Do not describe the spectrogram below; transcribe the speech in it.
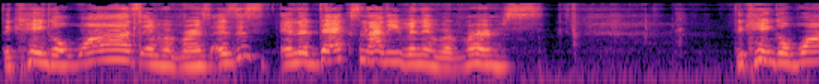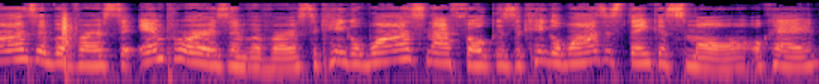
The King of Wands in reverse. Is this, and the deck's not even in reverse. The King of Wands in reverse. The Emperor is in reverse. The King of Wands not focused. The King of Wands is thinking small, okay?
